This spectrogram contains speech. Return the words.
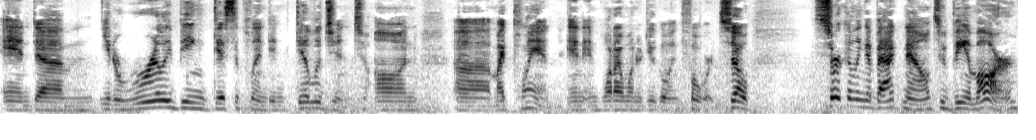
and, um, you know, really being disciplined and diligent on uh, my plan and, and what I want to do going forward. So, circling it back now to BMR,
